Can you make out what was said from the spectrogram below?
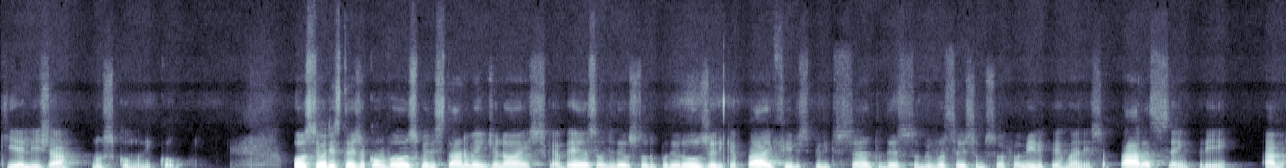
que ele já nos comunicou. O Senhor esteja convosco, Ele está no meio de nós. Que a bênção de Deus Todo-Poderoso, Ele que é Pai, Filho e Espírito Santo, desça sobre você e sobre sua família e permaneça para sempre. Amém.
